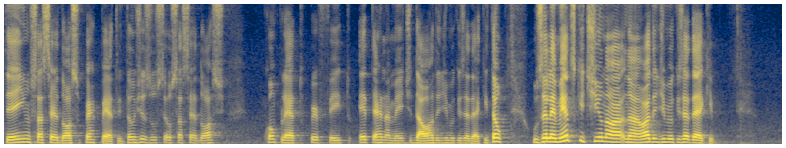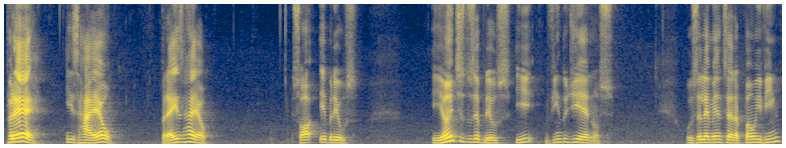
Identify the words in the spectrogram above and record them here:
tem um sacerdócio perpétuo. Então Jesus é o sacerdócio completo, perfeito, eternamente da ordem de Melquisedeque. Então, os elementos que tinham na, na ordem de Melquisedeque pré-Israel, pré-Israel, só hebreus. E antes dos hebreus e vindo de Enos. Os elementos eram pão e vinho.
